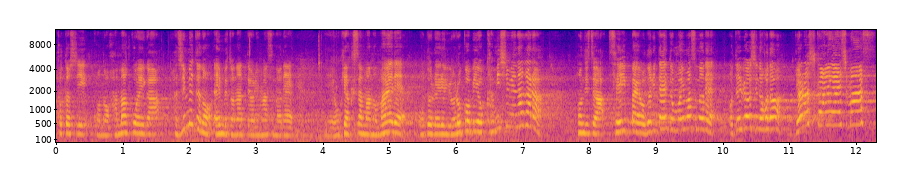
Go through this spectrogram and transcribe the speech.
今年この浜恋が初めての演舞となっておりますのでお客様の前で踊れる喜びをかみしめながら本日は精一杯踊りたいと思いますのでお手拍子のほどよろしくお願いします。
